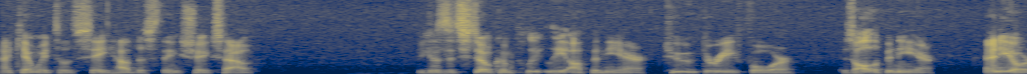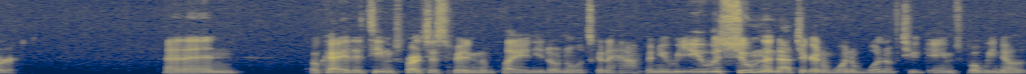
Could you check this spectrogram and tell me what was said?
I can't wait to see how this thing shakes out because it's still completely up in the air. Two, three, four is all up in the air, any order, and then okay, the team's participating in the play, and you don't know what's going to happen. You you assume the Nets are going to win one of two games, but we know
